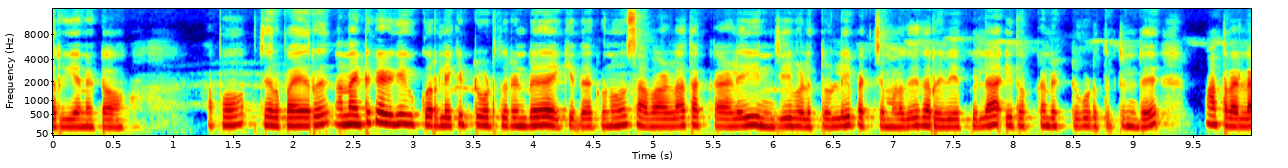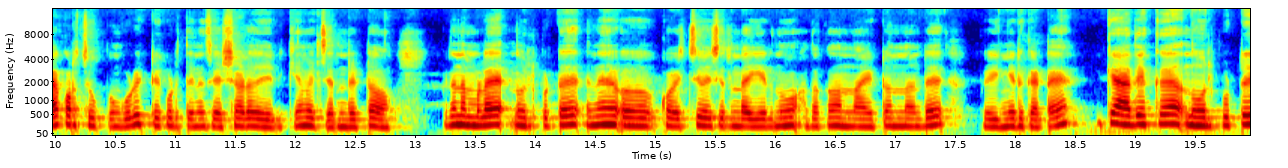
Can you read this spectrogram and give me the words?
കറിയാണ് കേട്ടോ. അപ്പോൾ ചെറുപയർ നന്നായിട്ട് കഴുകി കുക്കറിലേക്ക് ഇട്ട് കൊടുത്തിട്ടുണ്ട്. അയക്കിതാക്കണു സവാള തക്കാളി ഇഞ്ചി വെളുത്തുള്ളി പച്ചമുളക് കറിവേപ്പില ഇതൊക്കെ ഇട്ട് കൊടുത്തിട്ടുണ്ട്. മാത്രമല്ല കുറച്ച് ഉപ്പും കൂടി ഇട്ട് കൊടുത്തതിന് ശേഷം അവിടെ വേവിക്കാൻ വെച്ചിട്ടുണ്ട് കേട്ടോ പിന്നെ നമ്മളെ നൂൽപുട്ട് കുഴച്ച് വെച്ചിട്ടുണ്ടായിരുന്നു. അതൊക്കെ നന്നായിട്ട് ഒന്നുകൊണ്ട് പിഴിഞ്ഞെടുക്കട്ടെ. എനിക്ക് ആദ്യമൊക്കെ നൂൽപുട്ട്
